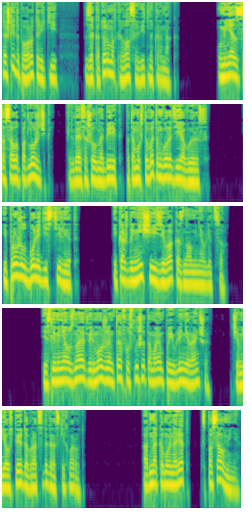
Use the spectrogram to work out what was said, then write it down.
дошли до поворота реки, за которым открывался вид на Карнак. У меня засосало под ложечкой, когда я сошел на берег, потому что в этом городе я вырос и прожил более десяти лет, и каждый нищий и зевака знал меня в лицо. Если меня узнают, вельможи Энтеф услышат о моем появлении раньше, чем я успею добраться до городских ворот. Однако мой наряд спасал меня,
